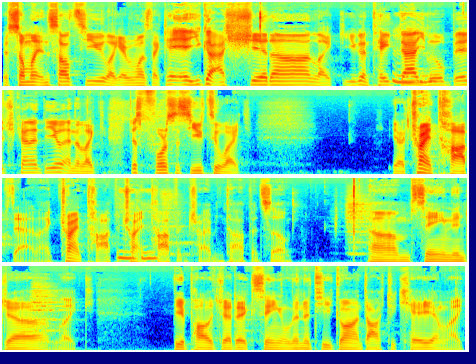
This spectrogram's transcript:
if someone insults you, like everyone's like, "Hey, you got shit on. Like you gonna take that, you Mhm. little bitch," kind of deal. And then like just forces you to like, yeah, try and top that. Like try and top it, try and Mhm. top it, try and top it. So, um, seeing Ninja like be apologetic, seeing Linity go on Dr. K and like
